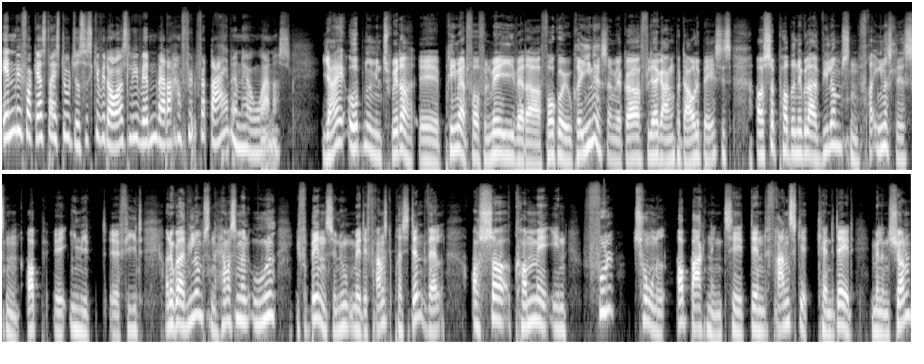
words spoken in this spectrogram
Inden vi får gæster i studiet, så skal vi dog også lige vende, hvad der har fyldt for dig den her uge, Anders. Jeg åbnede min Twitter øh, primært for at følge med i, hvad der foregår i Ukraine, som jeg gør flere gange på daglig basis. Og så poppede Nikolaj Willumsen fra Enhedslisten op øh, i mit øh, feed. Og Nikolaj Willumsen, han var simpelthen ude i forbindelse nu med det franske præsidentvalg, og så kom med en fuldtonet opbakning til den franske kandidat Mélenchon.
